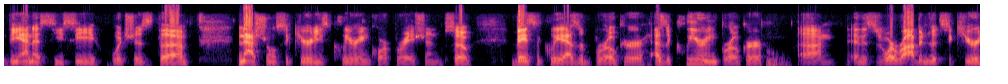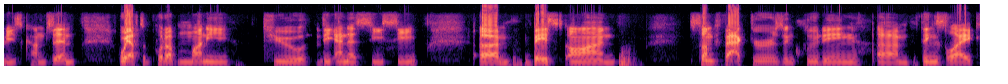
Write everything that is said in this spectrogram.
the NSCC, which is the National Securities Clearing Corporation. So basically, as a broker, as a clearing broker, um, and this is where Robinhood Securities comes in, we have to put up money to the NSCC um, based on some factors, including um, things like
